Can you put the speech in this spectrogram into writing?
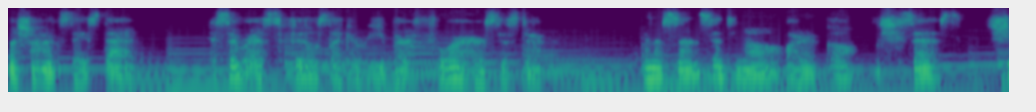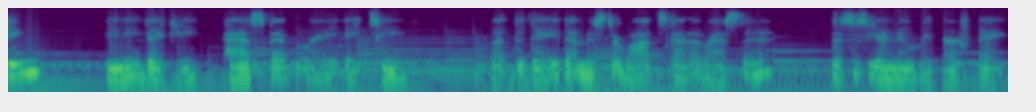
LaShawn, states that his arrest feels like a rebirth for her sister. In a Sun Sentinel article, she says, She, meaning Vicky, passed February 18th, but the day that Mr. Watts got arrested, this is your new rebirth day.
